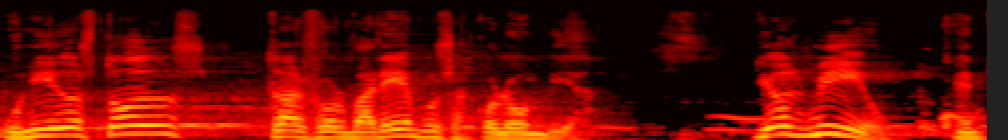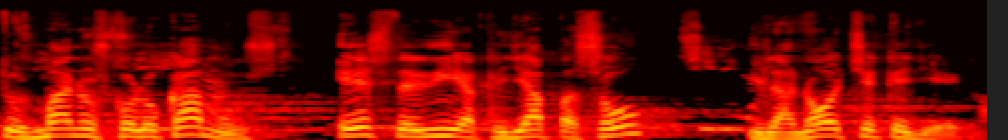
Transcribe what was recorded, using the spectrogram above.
Unidos todos, transformaremos a Colombia. Dios mío, en tus manos colocamos este día que ya pasó y la noche que llega.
